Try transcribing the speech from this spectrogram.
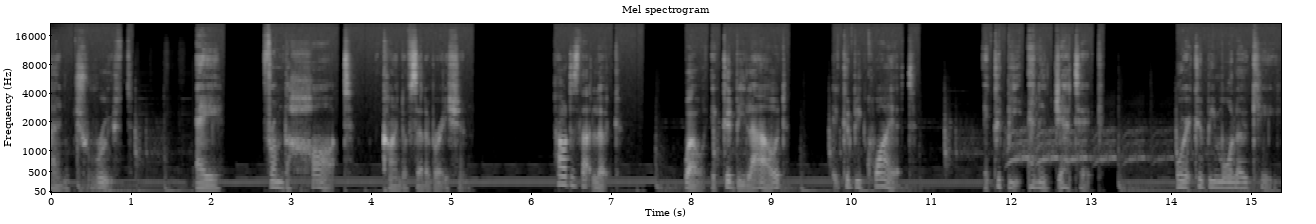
and truth, a from the heart kind of celebration. How does that look? Well, it could be loud, it could be quiet, it could be energetic, or it could be more low key.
